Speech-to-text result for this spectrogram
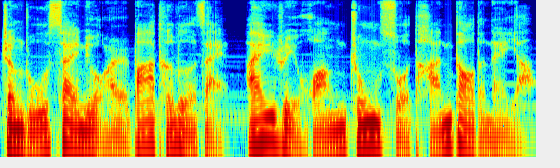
正如塞缪尔·巴特勒在《埃瑞皇》中所谈到的那样。《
